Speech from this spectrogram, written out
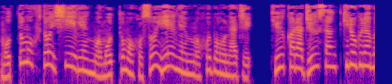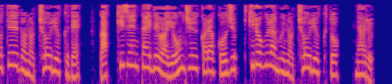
最も太い C 弦も最も細い A 弦もほぼ同じ、9から 13kg 程度の張力で、楽器全体では40から 50kg の張力となる。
